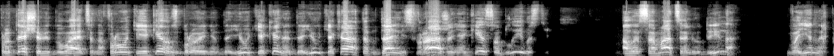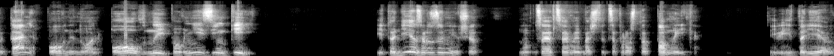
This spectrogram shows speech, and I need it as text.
Про те, що відбувається на фронті, яке озброєння дають, яке не дають, яка там дальність враження, які особливості. Але сама ця людина в воєнних питаннях повний ноль. Повний, повнісінький. І тоді я зрозумів, що ну, це, це вибачте, це просто помийка. І, і тоді я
